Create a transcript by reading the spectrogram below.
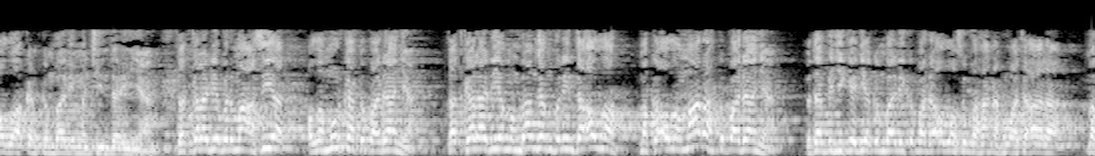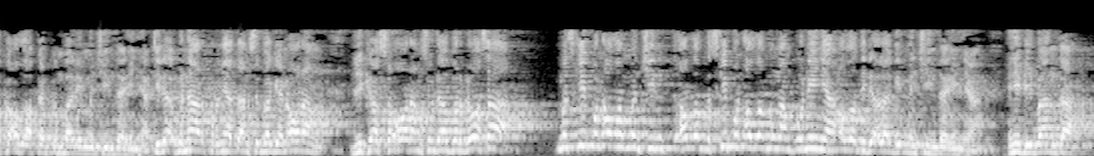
Allah akan kembali mencintainya. Tatkala dia bermaksiat, Allah murka kepadanya. Tatkala dia membanggang perintah Allah, maka Allah marah kepadanya. Tetapi jika dia kembali kepada Allah Subhanahu wa taala, maka Allah akan kembali mencintainya. Tidak benar pernyataan sebagian orang, jika seorang sudah berdosa, Meskipun Allah mencinta Allah meskipun Allah mengampuninya, Allah tidak lagi mencintainya. Ini dibantah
